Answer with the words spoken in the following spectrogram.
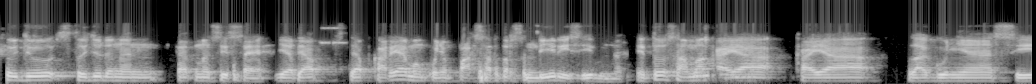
setuju setuju dengan statement si Seh. Ya tiap setiap karya emang punya pasar tersendiri sih benar. Itu sama kayak kayak lagunya si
